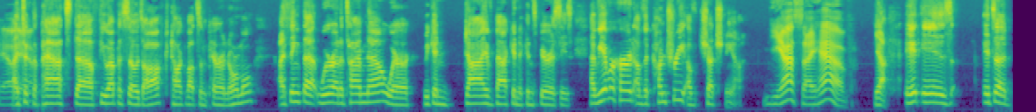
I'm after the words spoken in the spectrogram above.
Hell I yeah. took the past uh, few episodes off to talk about some paranormal. I think that we're at a time now where we can dive back into conspiracies. Have you ever heard of the country of Chechnya? Yes, I have. Yeah, it is. It's a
